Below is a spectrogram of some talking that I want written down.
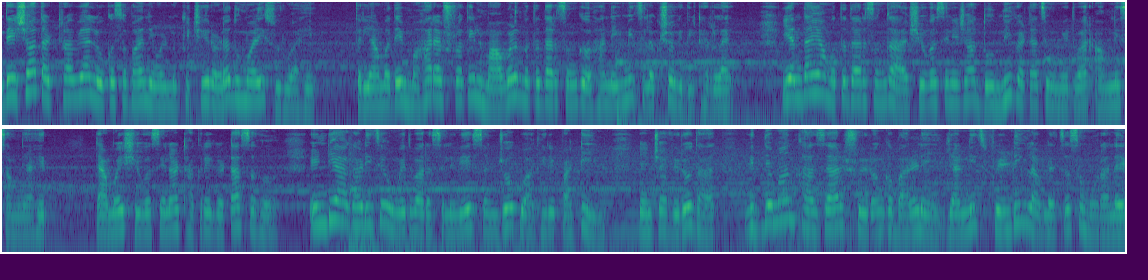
देशात अठराव्या लोकसभा निवडणुकीची रणधुमाळी सुरू आहे. तर यामध्ये महाराष्ट्रातील मावळ मतदारसंघ हा नेहमीच लक्षवेधी ठरलाय. यंदा या मतदारसंघात शिवसेनेच्या दोन्ही गटाचे उमेदवार आमने सामने आहेत. त्यामुळे शिवसेना ठाकरे गटासह इंडिया आघाडीचे उमेदवार असलेले संजोग वाघेरे पाटील यांच्या विरोधात विद्यमान खासदार श्रीरंग बारणे यांनीच फिल्डिंग लावल्याचं समोर आलंय.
